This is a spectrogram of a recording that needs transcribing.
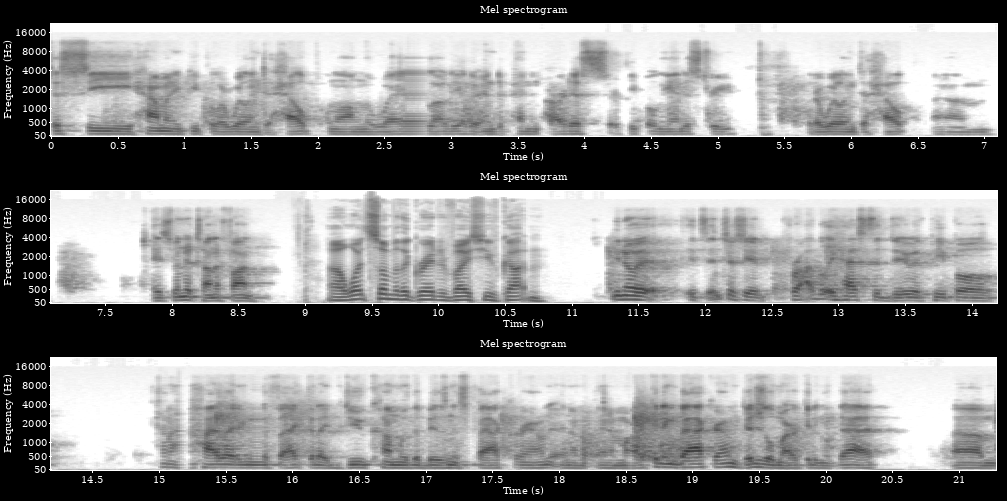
to see how many people are willing to help along the way. A lot of the other independent artists or people in the industry that are willing to help. Um, it's been a ton of fun. Uh, what's some of the great advice you've gotten? You know, it, it's interesting. It probably has to do with people kind of highlighting the fact that I do come with a business background and a, and a marketing background, digital marketing at that, um,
